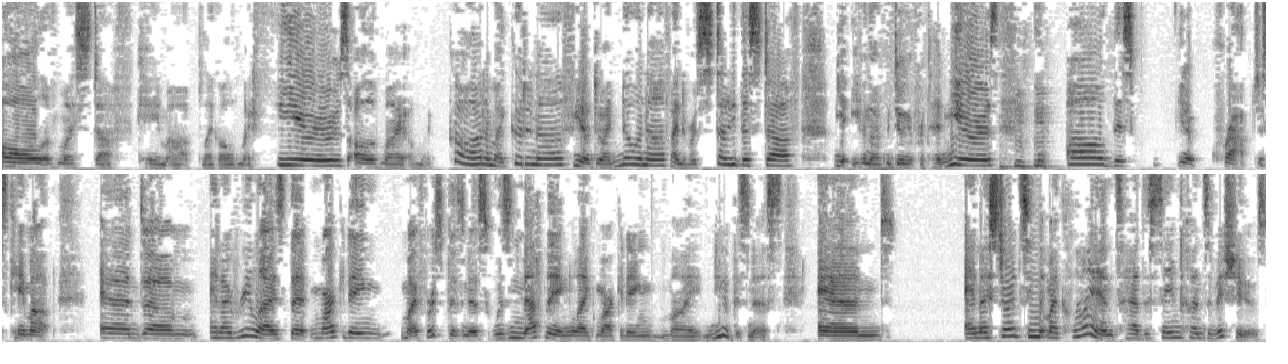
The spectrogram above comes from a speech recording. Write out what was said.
all of my stuff came up, like all of my fears, all of my, oh my God, am I good enough? You know, do I know enough? I never studied this stuff, yeah, even though I've been doing it for 10 years. all this, you know, crap just came up. And, um, and I realized that marketing my first business was nothing like marketing my new business. And and I started seeing that my clients had the same kinds of issues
